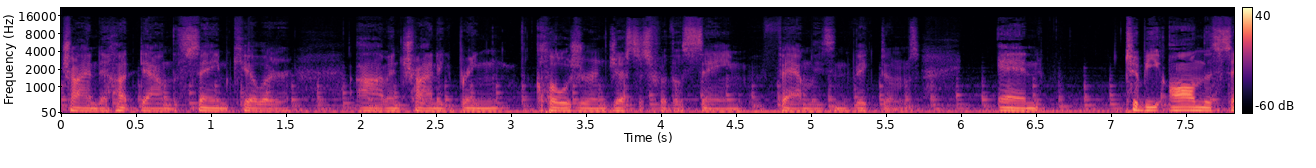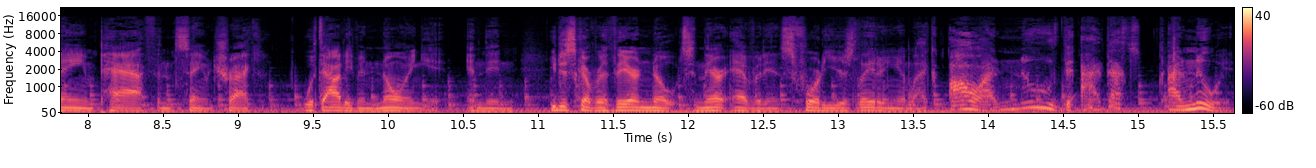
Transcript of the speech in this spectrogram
trying to hunt down the same killer, um, and trying to bring closure and justice for those same families and victims. And to be on the same path and same track without even knowing it. And then you discover their notes and their evidence 40 years later, and you're like, oh, I knew that. I, that's, I knew it.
